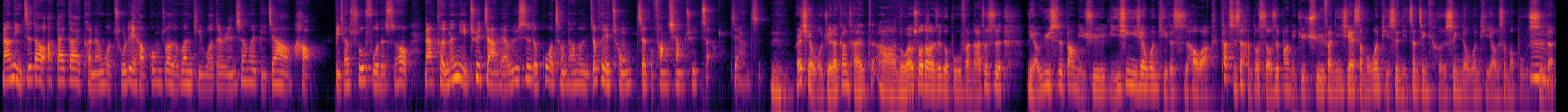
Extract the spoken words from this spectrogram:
然后你知道啊，大概可能我处理好工作的问题，我的人生会比较好。比较舒服的时候，那可能你去找疗愈师的过程当中，你就可以从这个方向去找。这样子，嗯，而且我觉得刚才啊，诺威说到的这个部分呢、啊，就是疗愈师帮你去理清一些问题的时候啊，他其实很多时候是帮你去区分一些什么问题是你真正核心的问题，有什么不是的。嗯、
